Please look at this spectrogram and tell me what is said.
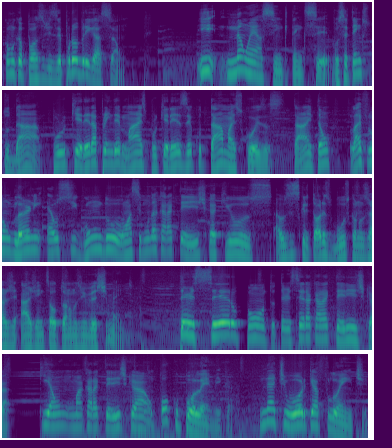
como que eu posso dizer, por obrigação. E não é assim que tem que ser. Você tem que estudar por querer aprender mais, por querer executar mais coisas, tá? Então, lifelong learning é o segundo, uma segunda característica que os, os escritórios buscam nos agentes autônomos de investimento. Terceiro ponto, terceira característica, que é uma característica um pouco polêmica network afluente.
